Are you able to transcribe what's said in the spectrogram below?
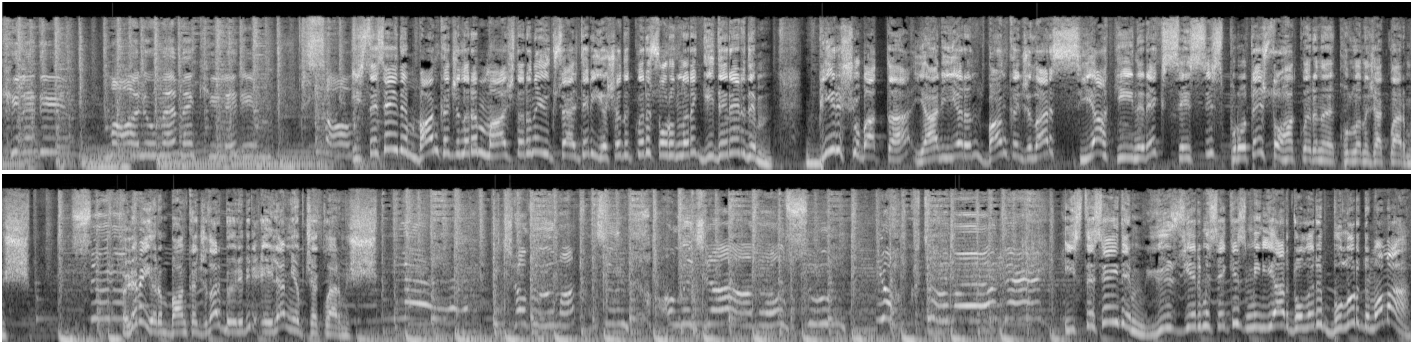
bekledim Malum emeklerim İsteseydim bankacıların maaşlarını yükseltir yaşadıkları sorunları giderirdim. 1 Şubat'ta yani yarın bankacılar siyah giyinerek sessiz protesto haklarını kullanacaklarmış. Öyle mi yarın bankacılar böyle bir eylem yapacaklarmış. Çalım attın alacağın olsun madem İsteseydim 128 milyar doları bulurdum ama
